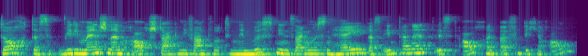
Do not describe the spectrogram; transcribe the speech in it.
doch, dass wir die Menschen einfach auch stark in die Verantwortung nehmen müssen, ihnen sagen müssen, hey, das Internet ist auch ein öffentlicher Raum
